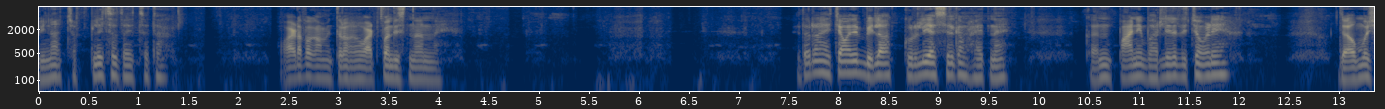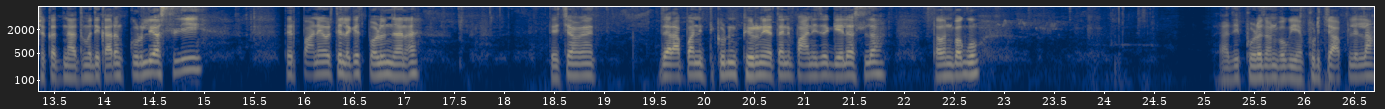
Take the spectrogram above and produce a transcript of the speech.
बिना चपलेचं जायचं आता. वाट बघा मित्रांनो वाट पण दिसणार नाही. मित्रांनो ह्याच्यामध्ये बिला कुरली असेल का माहीत नाही. कारण पाणी भरलेलं त्याच्यामुळे. जाऊ शकत नाही आतमध्ये कारण कुरली असली तर पाण्यावरती लगेच पळून जाणार. त्याच्यामुळे जर आपण तिकडून फिरून येताना पाणी जर गेलं असलं तर आपण बघू. आधी पुढे जाऊन बघूया. पुढच्या आपल्याला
